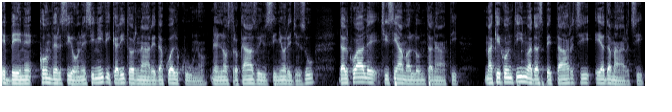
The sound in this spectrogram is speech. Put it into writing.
Ebbene, conversione significa ritornare da qualcuno, nel nostro caso il Signore Gesù, dal quale ci siamo allontanati, ma che continua ad aspettarci e ad amarci,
